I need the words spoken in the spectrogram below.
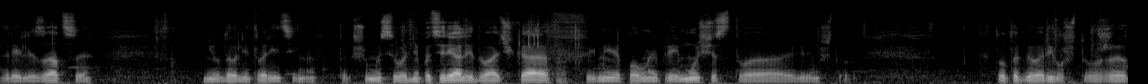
реализация неудовлетворительно. Так что мы сегодня потеряли два очка, имея полное преимущество. И говорим, что кто-то говорил, что уже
